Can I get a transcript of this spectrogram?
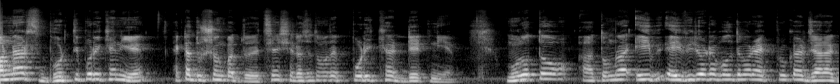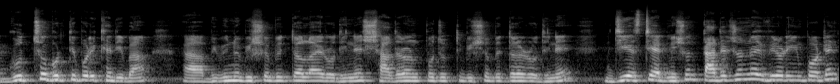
অনার্স ভর্তি পরীক্ষা নিয়ে একটা দুঃসংবাদ রয়েছে, সেটা হচ্ছে তোমাদের পরীক্ষার ডেট নিয়ে। মূলত তোমরা এই এই ভিডিওটা বলতে পারো এক প্রকার যারা গুচ্ছ ভর্তি পরীক্ষা দিবা বিভিন্ন বিশ্ববিদ্যালয়ের অধীনে, সাধারণ প্রযুক্তি বিশ্ববিদ্যালয়ের অধীনে জিএসটি অ্যাডমিশন তাদের জন্য এই ভিডিওটা ইম্পর্টেন্ট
